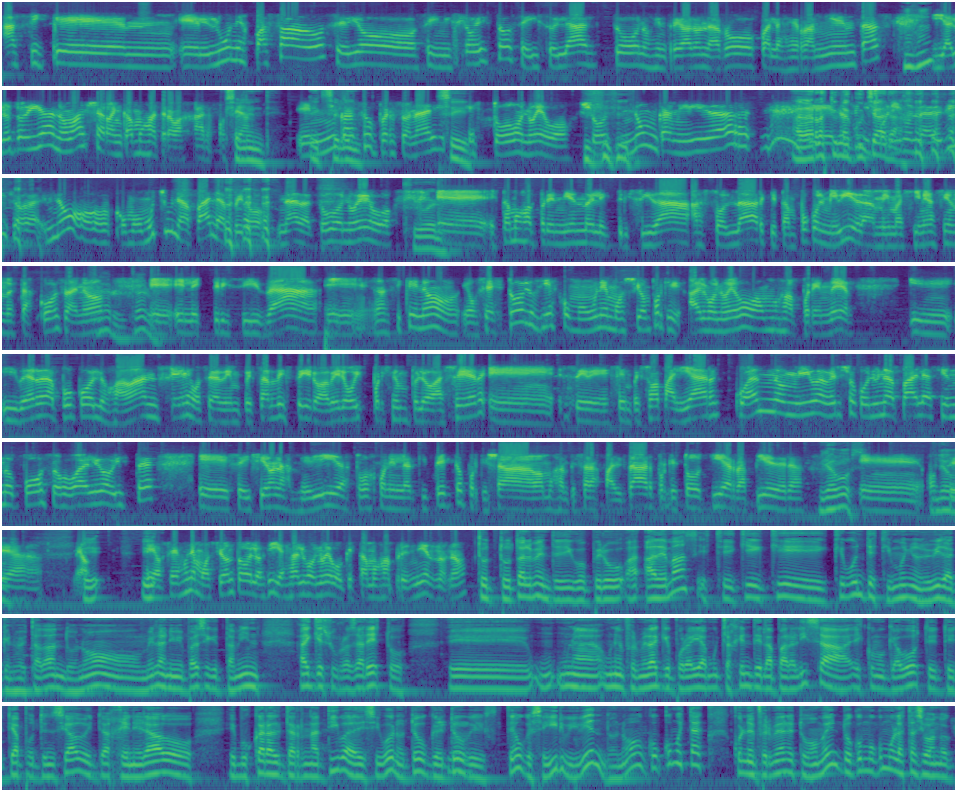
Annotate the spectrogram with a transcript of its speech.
Así que mm, el lunes pasado se dio, se inició esto, se hizo el acto, nos entregaron la ropa, las herramientas y al otro día nomás ya arrancamos a trabajar. Excelente. En mi caso personal es todo nuevo. Yo nunca en mi vida agarraste eh, una cuchara. no, como mucho una pala, pero nada, todo nuevo. Eh, estamos aprendiendo electricidad, a soldar, que tampoco en mi vida me imaginé haciendo estas cosas, ¿no? Eh, electricidad, así que no, o sea, es todos los días como una emoción porque algo nuevo vamos a aprender y, ver de a poco los avances, o sea, de empezar de cero. A ver, hoy, por ejemplo, ayer eh, se, se empezó a paliar. ¿Cuándo me iba a ver yo con una pala haciendo pozos o algo, viste? Eh, se hicieron las medidas, todos con el arquitecto, porque ya vamos a empezar a faltar, porque es todo tierra, piedra. Mira vos. Eh, o sea... Eh, o sea, es una emoción todos los días, es algo nuevo que estamos aprendiendo, ¿no? Totalmente, digo, pero además, este, qué, qué, qué buen testimonio de vida que nos está dando, ¿no? Melanie, me parece que también hay que subrayar esto. Eh, una, una enfermedad que por ahí a mucha gente la paraliza, es como que a vos te, te, ha potenciado y te ha generado eh, buscar alternativa de decir, bueno, tengo que, tengo que, tengo que seguir viviendo, ¿no? ¿Cómo, estás con la enfermedad en estos momentos? ¿Cómo, cómo la estás llevando?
